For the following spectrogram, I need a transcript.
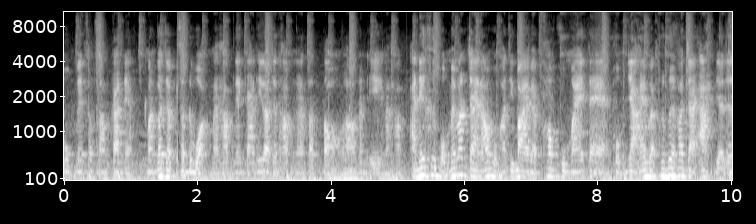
Movement ซ้ำๆกันเนี่ยมันก็จะสะดวกนะครับในการที่เราจะทำงานตัดต่อของเรานั่นเองนะครับ อันนี้คือผมไม่มั่นใจนะว่าผมอธิบายแบบครอบคลุมไหมแต่ผมอยากให้แบบเพื่อนๆเข้าใจอะเดี๋ยวจะ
